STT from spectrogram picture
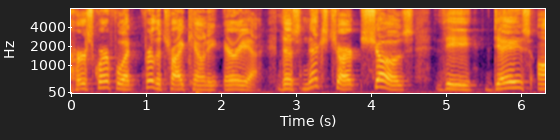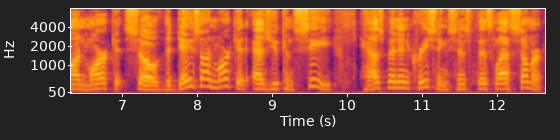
per square foot for the Tri-County area. This next chart shows the days on market. So the days on market, as you can see, has been increasing since this last summer.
